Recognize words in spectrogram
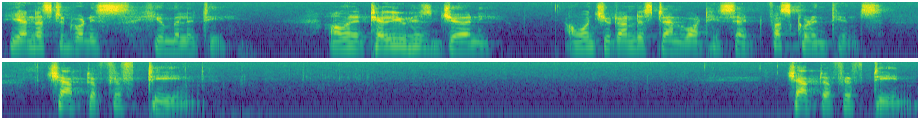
He understood what is humility. I want to tell you his journey. I want you to understand what he said. 1 Corinthians chapter 15. Chapter 15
